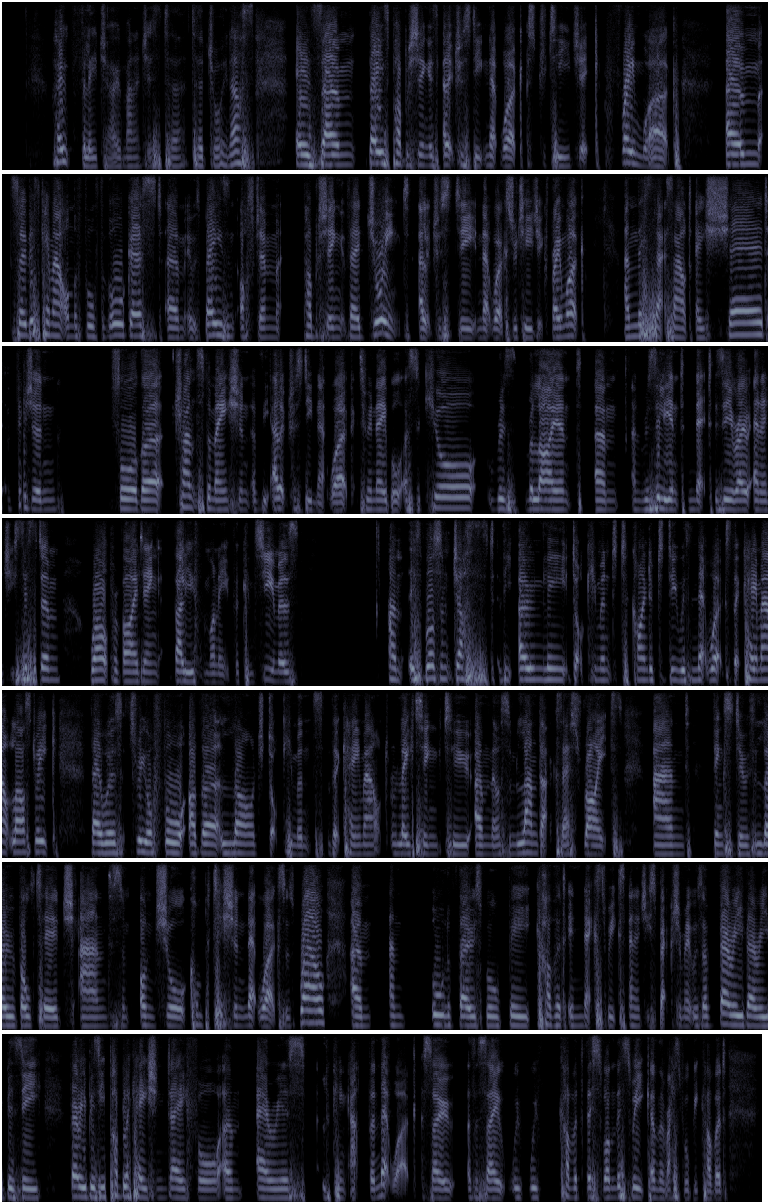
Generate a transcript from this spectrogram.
hopefully Joe manages to to join us is um, BEIS publishing its electricity network strategic framework. Um, so this came out on the 4th of August. Um, it was BEIS and Ofgem publishing their joint electricity network strategic framework. And this sets out a shared vision for the transformation of the electricity network to enable a secure, res reliant um, and resilient net zero energy system while providing value for money for consumers um, this wasn't just the only document to kind of to do with networks that came out last week. There was three or four other large documents that came out relating to um, there was some land access rights and things to do with low voltage and some onshore competition networks as well. Um, and all of those will be covered in next week's Energy Spectrum. It was a very, very busy, very busy publication day for um, areas looking at the network. So as I say, we've, we've covered this one this week and the rest will be covered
